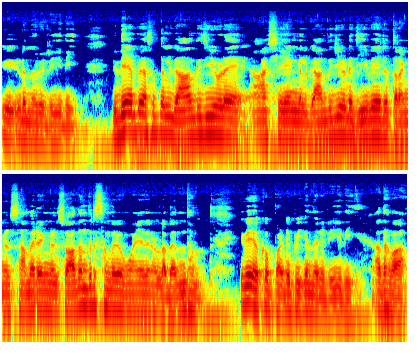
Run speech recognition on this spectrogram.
ഇടുന്ന ഒരു രീതി. വിദ്യാഭ്യാസത്തിൽ ഗാന്ധിജിയുടെ ആശയങ്ങൾ ഗാന്ധിജിയുടെ ജീവചരിത്രങ്ങൾ സമരങ്ങൾ സ്വാതന്ത്ര്യ സമരവുമായതിനുള്ള ബന്ധം ഇവയൊക്കെ പഠിപ്പിക്കുന്ന ഒരു രീതി. അഥവാ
